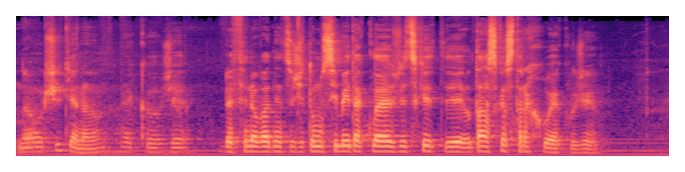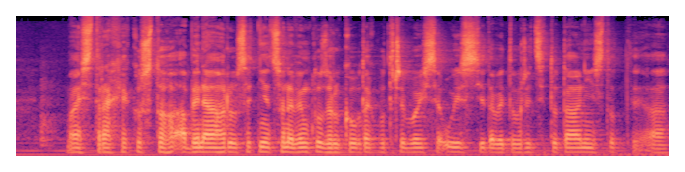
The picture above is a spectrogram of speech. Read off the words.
No určitě, no. Jako, že definovat něco, že to musí být takhle, vždycky je otázka strachu, jako, že máš strach jako z toho, aby náhodou se ti něco nevymklo z rukou, tak potřebuješ se ujistit a vytvořit si totální jistoty. A,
